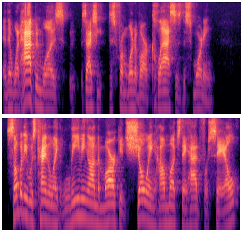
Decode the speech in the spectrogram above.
And then what happened was, it's actually just from one of our classes this morning. Somebody was kind of like leaning on the market, showing how much they had for sale.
